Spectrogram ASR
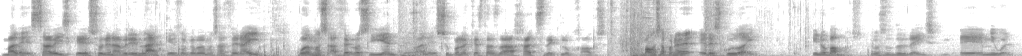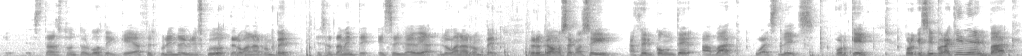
¿vale? Sabéis que suelen abrirla. ¿Qué es lo que podemos hacer ahí? Podemos hacer lo siguiente, ¿vale? Suponer que esta es la hatch de Clubhouse. Vamos a poner el escudo ahí. Y nos vamos. Vosotros diréis, eh, Miguel, estás tonto el bote, ¿qué haces poniendo ahí un escudo? Te lo van a romper. Exactamente, esa es la idea, lo van a romper. Pero ¿qué vamos a conseguir? Hacer counter a back o a sledge. ¿Por qué? Porque si por aquí viene el back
